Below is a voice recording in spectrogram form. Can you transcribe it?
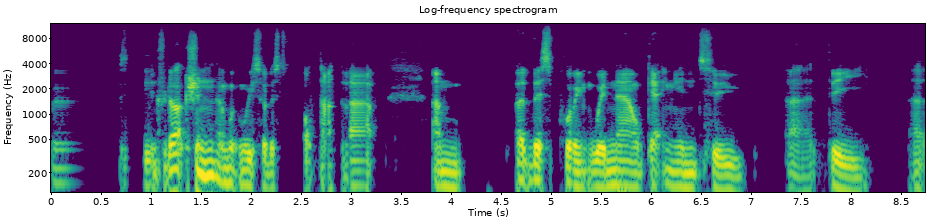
the introduction, and we- sort of stopped after that. Um, at this point, we're now getting into uh, the uh,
